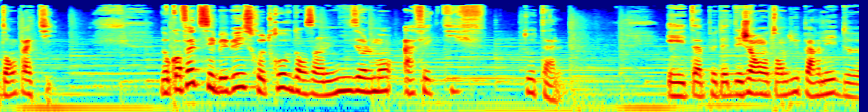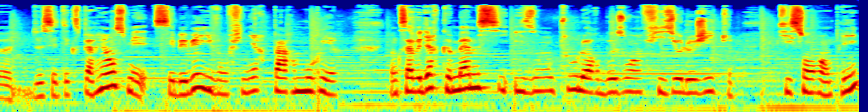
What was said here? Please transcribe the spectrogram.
d'empathie. Donc en fait, ces bébés, ils se retrouvent dans un isolement affectif total. Et tu as peut-être déjà entendu parler de, de cette expérience, mais ces bébés, ils vont finir par mourir. Donc ça veut dire que même s'ils ont tous leurs besoins physiologiques qui sont remplis,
